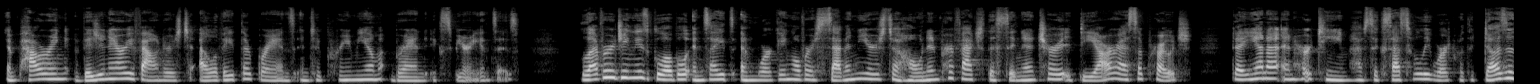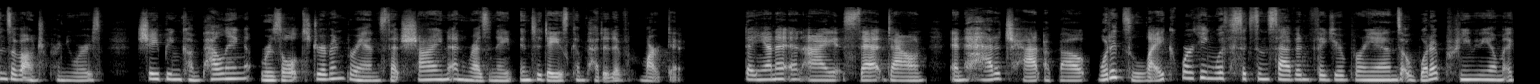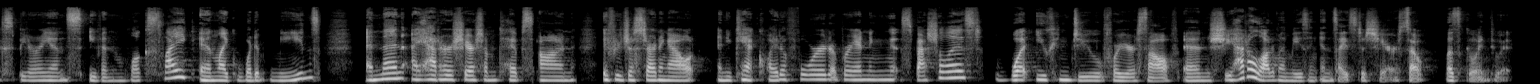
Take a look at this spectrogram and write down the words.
empowering visionary founders to elevate their brands into premium brand experiences. Leveraging these global insights and working over seven years to hone and perfect the signature DRS approach, Diana and her team have successfully worked with dozens of entrepreneurs, shaping compelling, results driven brands that shine and resonate in today's competitive market. Diana and I sat down and had a chat about what it's like working with six and seven figure brands, what a premium experience even looks like and like what it means. And then I had her share some tips on if you're just starting out and you can't quite afford a branding specialist, what you can do for yourself. And she had a lot of amazing insights to share. So let's go into it.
